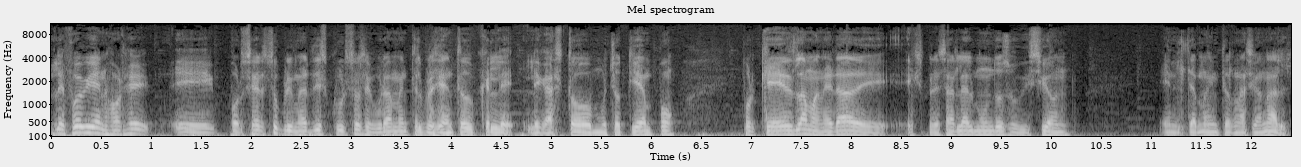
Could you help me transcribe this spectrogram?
Le fue bien, Jorge. Eh, por ser su primer discurso, seguramente el presidente Duque le, le gastó mucho tiempo, porque es la manera de expresarle al mundo su visión en el tema internacional.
